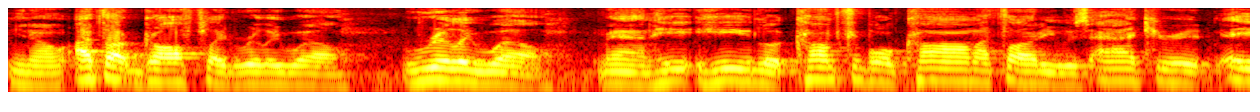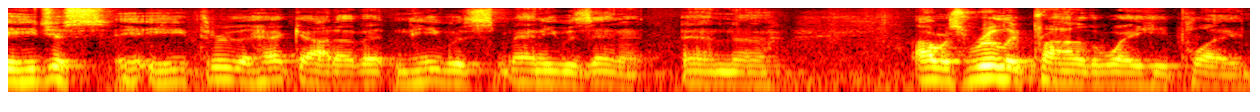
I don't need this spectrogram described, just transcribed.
you know, I thought Goff played really well, really well. Man, he he looked comfortable, calm. I thought he was accurate. He just he, threw the heck out of it, and he was man, he was in it. And uh, I was really proud of the way he played.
